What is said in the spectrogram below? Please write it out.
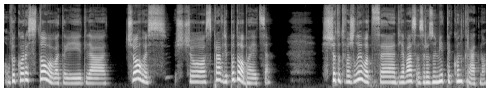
використовувати її для чогось, що справді подобається. Що тут важливо, це для вас зрозуміти конкретно,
